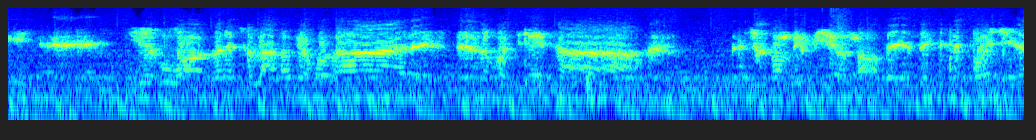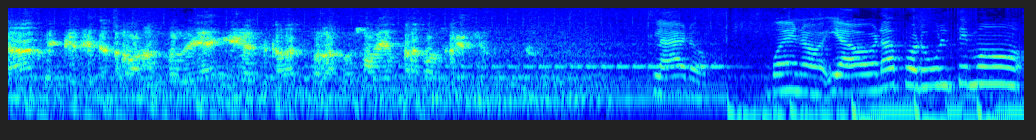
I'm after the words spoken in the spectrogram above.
y, el jugador venezolano que juega pues tiene esa, esa convicción ¿no? de, de que se puede llegar, de que se está trabajando bien y de sacar las cosas bien para conseguirlo. Claro. Bueno, y ahora por último,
